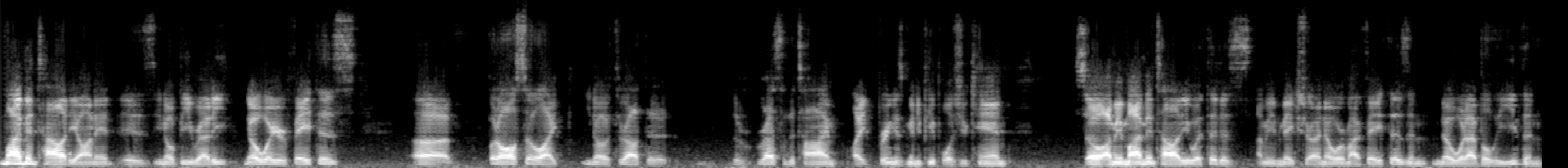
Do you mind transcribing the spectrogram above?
my mentality on it is, you know, be ready, know where your faith is, uh, but also like you know, throughout the the rest of the time, like bring as many people as you can so I mean, my mentality with it is, I mean, make sure I know where my faith is and know what I believe, and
